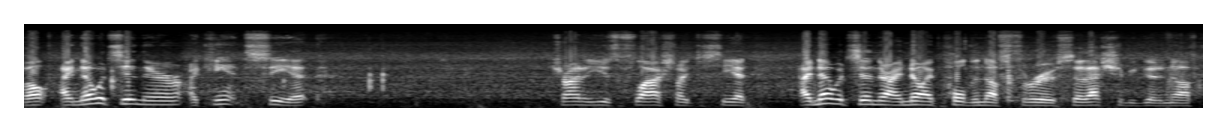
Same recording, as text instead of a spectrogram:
Well, I know it's in there. I can't see it. trying to use the flashlight to see it. I know it's in there. I know I pulled enough through, so that should be good enough.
